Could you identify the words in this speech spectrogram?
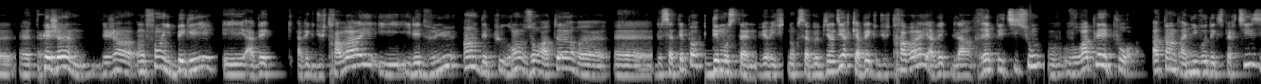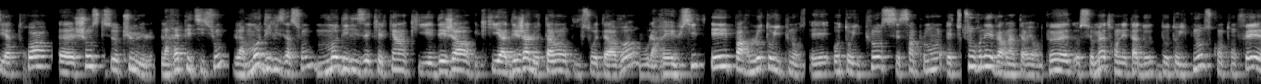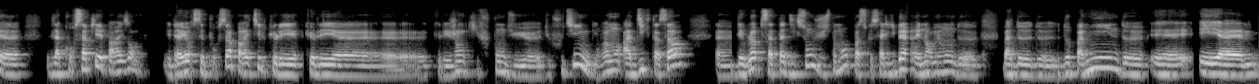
très jeune, déjà enfant, il bégayait. Et avec, avec du travail, il, est devenu un des plus grands orateurs de cette époque, Démosthène, vérifie. Donc ça veut bien dire qu'avec du travail, avec de la répétition, vous vous rappelez, pour atteindre un niveau d'expertise, il y a trois euh, choses qui se cumulent. La répétition, la modélisation, modéliser quelqu'un qui est déjà, qui a déjà le talent que vous souhaitez avoir, ou la réussite, et par l'auto-hypnose. Et auto-hypnose, c'est simplement être tourné vers l'intérieur. On peut se mettre en état d'auto-hypnose quand on fait euh, de la course à pied, par exemple. Et d'ailleurs, c'est pour ça, paraît-il, que les, que, les, euh, que les gens qui font du, euh, du footing, vraiment addicts à ça, euh, développent cette addiction justement parce que ça libère énormément de, bah de, de, dopamine de, et,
